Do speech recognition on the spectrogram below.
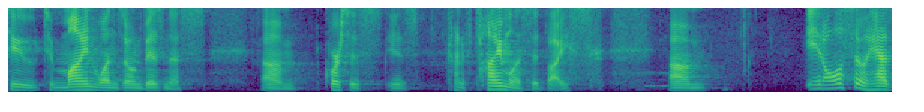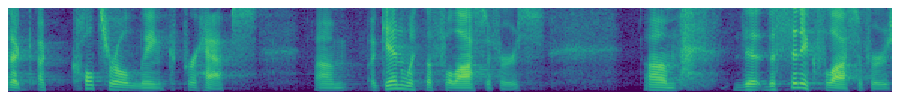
to, to mind one's own business, um, of course, is, is kind of timeless advice. Um, it also has a, a cultural link, perhaps, um, again with the philosophers. Um, the, the Cynic philosophers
